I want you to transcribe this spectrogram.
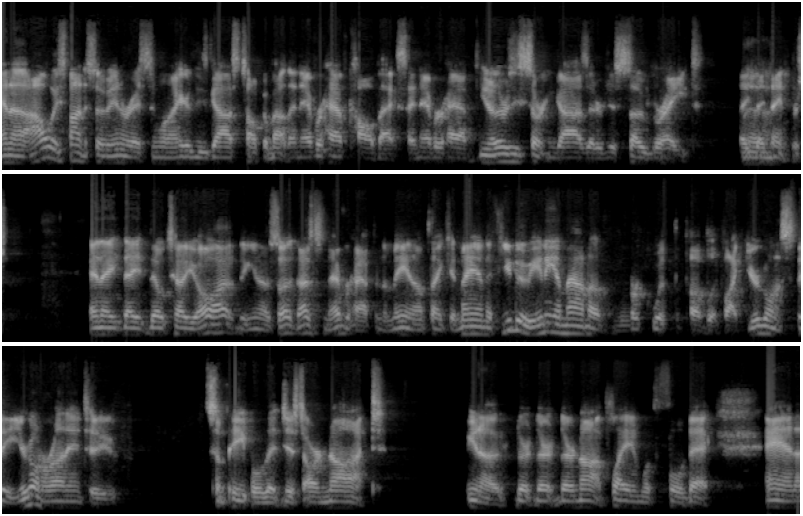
and uh, I always find it so interesting when I hear these guys talk about they never have callbacks, they never have. You know, there's these certain guys that are just so great, they, uh, they think they're and they, they they'll tell you, oh, I, you know, so that's never happened to me. And I'm thinking, man, if you do any amount of work with the public, like you're going to see, you're going to run into some people that just are not, you know, they're they're they're not playing with the full deck. And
